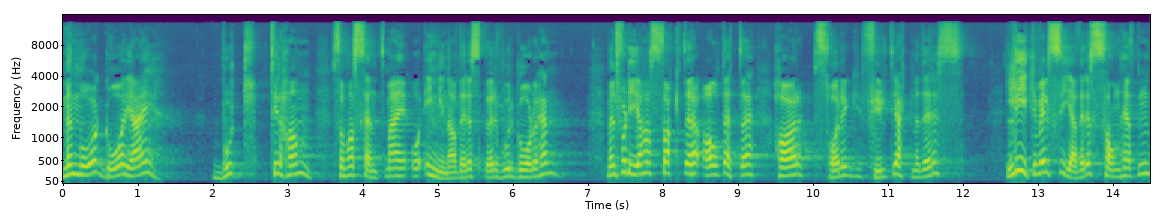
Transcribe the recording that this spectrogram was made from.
Men nå går jeg bort til Han som har sendt meg, og ingen av dere spør, 'Hvor går du hen?' Men fordi jeg har sagt dere alt dette, har sorg fylt hjertene deres. Likevel sier jeg dere sannheten.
